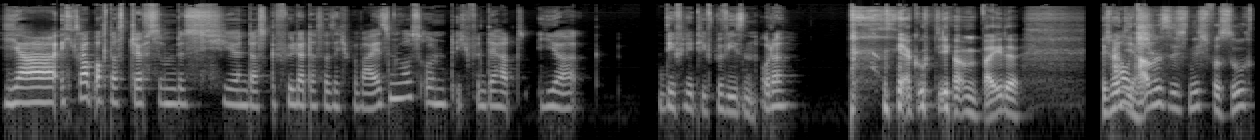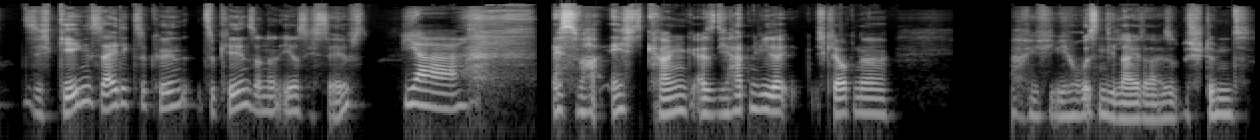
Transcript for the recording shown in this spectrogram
Ja, ich glaube auch, dass Jeff so 'n bisschen das Gefühl hat, dass er sich beweisen muss und ich finde, der hat hier definitiv bewiesen, oder? Ja gut, die haben beide ich meine, die haben sich nicht versucht, sich gegenseitig zu killen zu killen, sondern eher sich selbst. Ja. Es war echt krank. Also, die hatten wieder, ich glaube, 'ne ach, wie wie wie hoch ist 'n die Leiter? Also, bestimmt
